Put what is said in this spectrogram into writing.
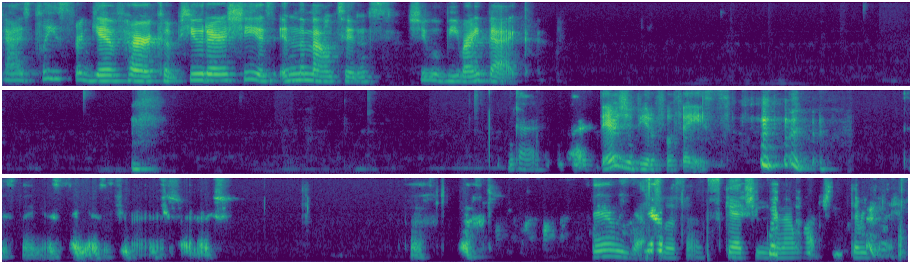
Guys, please forgive her computer. She is in the mountains. She will be right back. Okay. There's your beautiful face. this thing is, is trash. There we go. Listen, sketchy when I watch the replay.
